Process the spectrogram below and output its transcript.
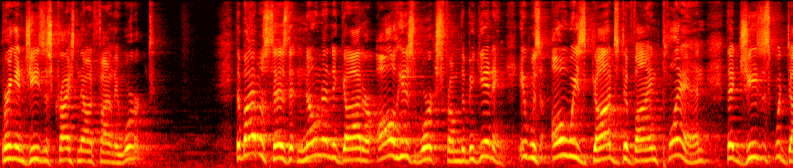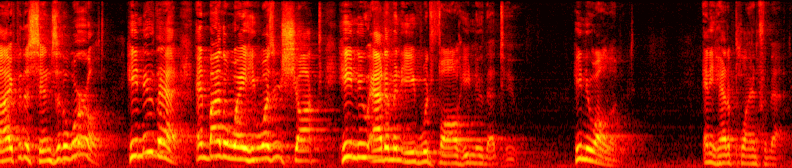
Bring in Jesus Christ, now it finally worked. The Bible says that known unto God are all his works from the beginning. It was always God's divine plan that Jesus would die for the sins of the world. He knew that. And by the way, he wasn't shocked. He knew Adam and Eve would fall. He knew that too. He knew all of it. And he had a plan for that.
